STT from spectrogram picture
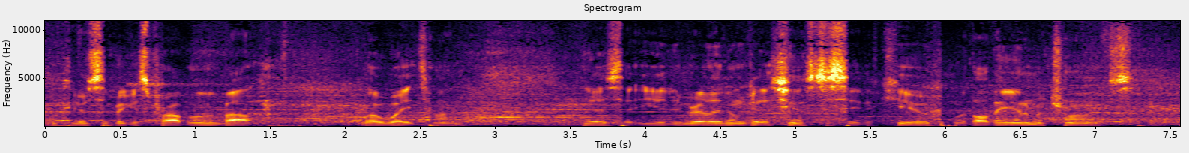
And here's the biggest problem about low wait time is that you really don't get a chance to see the queue with all the animatronics.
